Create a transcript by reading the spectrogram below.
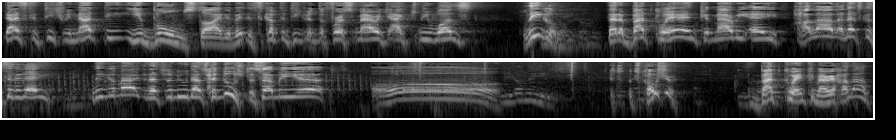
That's to teach me not the Yibum side of it. It's come to teach me that the first marriage actually was legal. That a Bat Kohen can marry a halal, and that's considered a legal marriage. And that's the that's Chidush. To tell me, uh, oh. You don't It's, it's kosher. Bat Kohen can marry halal.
